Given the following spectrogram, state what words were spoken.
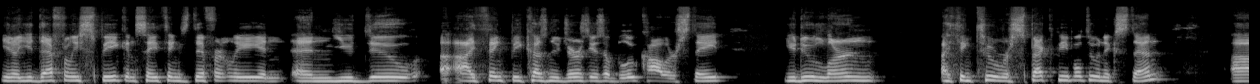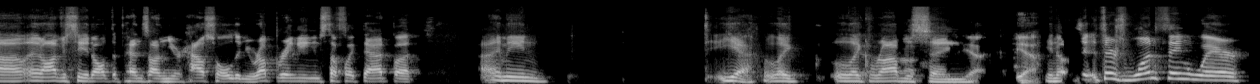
you know, you definitely speak and say things differently, and and you do. I think because New Jersey is a blue collar state, you do learn. I think to respect people to an extent. Uh, and obviously, it all depends on your household and your upbringing and stuff like that. But I mean, yeah, like like Rob was saying, Yeah. Yeah. you know, th- there's one thing where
